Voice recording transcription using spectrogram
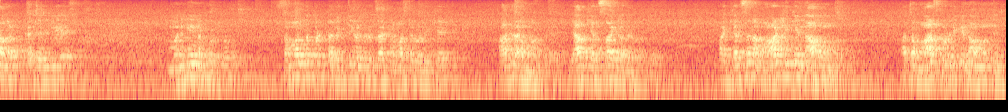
ತಾಲೂಕು ಕಚೇರಿಗೆ ಮನವಿಯನ್ನು ಕೊಟ್ಟು ಸಂಬಂಧಪಟ್ಟ ವ್ಯಕ್ತಿಗಳ ವಿರುದ್ಧ ಕ್ರಮ ತಗೊಳ್ಳಿಕ್ಕೆ ಆಗ್ರಹ ಮಾಡ್ತೇವೆ ಯಾವ ಕೆಲಸ ಆಗಿರೋದ್ರ ಬಗ್ಗೆ ಆ ಕೆಲಸನ ಮಾಡಲಿಕ್ಕೆ ನಾವು ಒಂದು ಅಥವಾ ಮಾಡಿಸ್ಕೊಡ್ಲಿಕ್ಕೆ ನಾವು ಮುಂದಿಲ್ಲ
